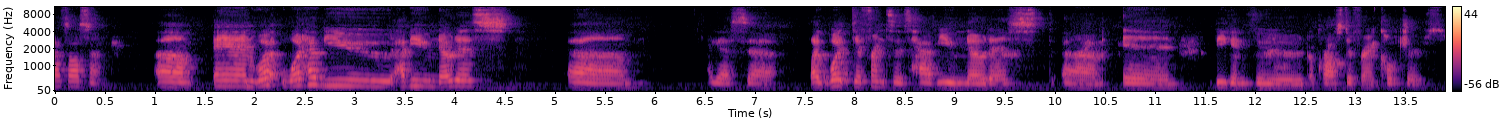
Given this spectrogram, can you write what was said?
That's awesome. Um, and what what have you have you noticed? Um, I guess uh, like what differences have you noticed um, in vegan food across different cultures?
